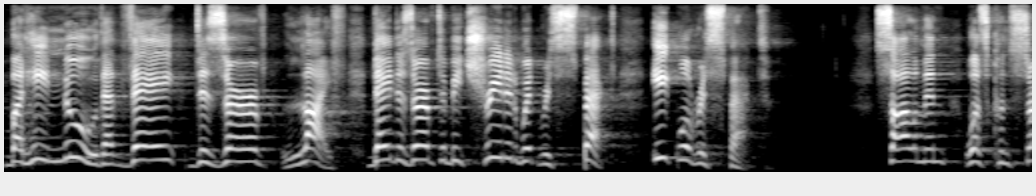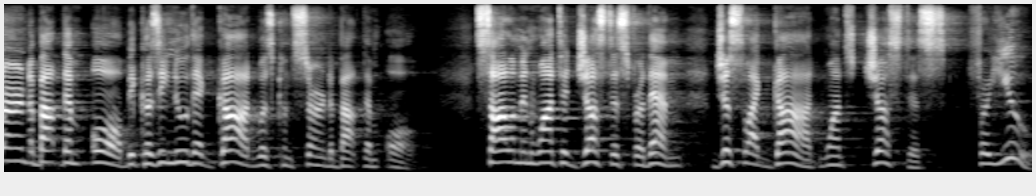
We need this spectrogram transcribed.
But he knew that they deserve life. They deserve to be treated with respect, equal respect. Solomon was concerned about them all because he knew that God was concerned about them all. Solomon wanted justice for them just like God wants justice for you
